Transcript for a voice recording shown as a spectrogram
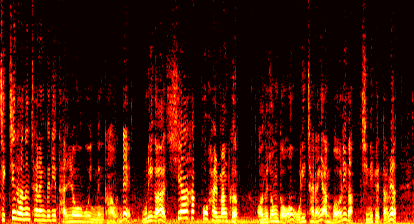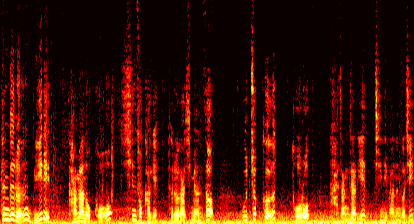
직진하는 차량들이 달려오고 있는 가운데 우리가 시야 확보할 만큼 어느 정도 우리 차량의 앞머리가 진입했다면 핸들은 미리 감아놓고 신속하게 들어가시면서 우측 끝 도로 가장자리에 진입하는 것이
